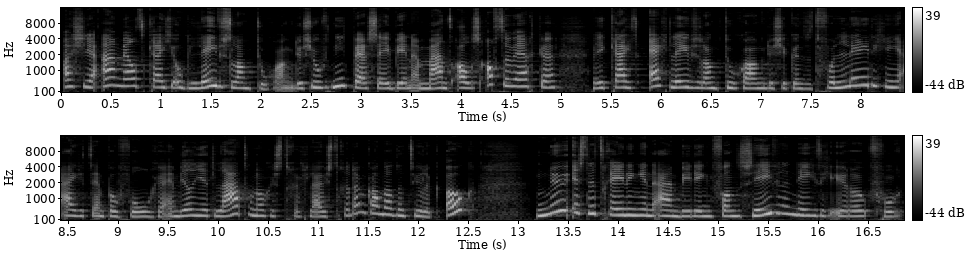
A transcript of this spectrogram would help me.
Als je je aanmeldt, krijg je ook levenslang toegang. Dus je hoeft niet per se binnen een maand alles af te werken. Je krijgt echt levenslang toegang. Dus je kunt het volledig in je eigen tempo volgen. En wil je het later nog eens terugluisteren, dan kan dat natuurlijk ook. Nu is de training in de aanbieding van 97 euro voor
